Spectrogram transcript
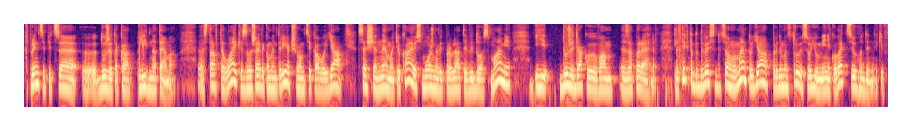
в принципі, це е, дуже така плідна тема. Е, Ставте лайки, залишайте коментарі, якщо вам цікаво. Я все ще не матюкаюсь, можна відправляти відос мамі. І дуже дякую вам за перегляд. Для тих, хто додивився до цього моменту, я продемонструю свою міні-колекцію годинників.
